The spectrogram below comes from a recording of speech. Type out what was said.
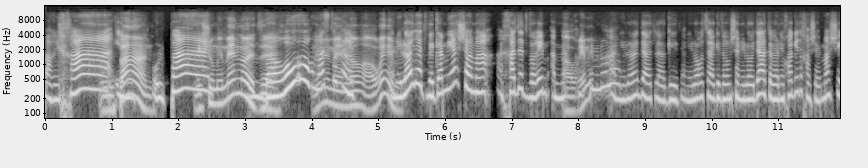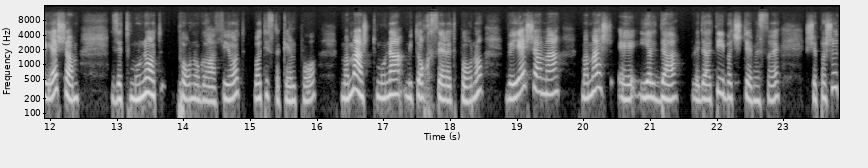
עריכה, אולפן. עם אולפן. מישהו מימן לו את זה. ברור, מה זאת אומרת? מי מימן לו? ההורים. אני לא יודעת, וגם יש שם אחד הדברים... ההורים מימנו לו? אני לא יודעת להגיד, אני לא רוצה להגיד דברים שאני לא יודעת, אבל אני יכולה להגיד לך שמה שיש שם זה תמונות פורנוגרפיות, בוא תסתכל פה, ממש תמונה מתוך סרט פורנו, ויש שם ממש אה, ילדה, לדעתי בת 12, שפשוט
